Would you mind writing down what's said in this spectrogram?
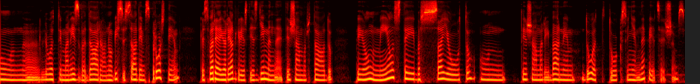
un eh, ļoti man izveda ārā no visiem sprostiem, ka es varēju arī atgriezties ģimenē tiešām ar tādu pilnu mīlestības sajūtu un tiešām arī bērniem dot to, kas viņiem nepieciešams.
